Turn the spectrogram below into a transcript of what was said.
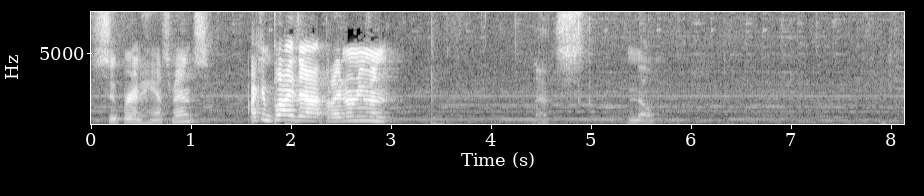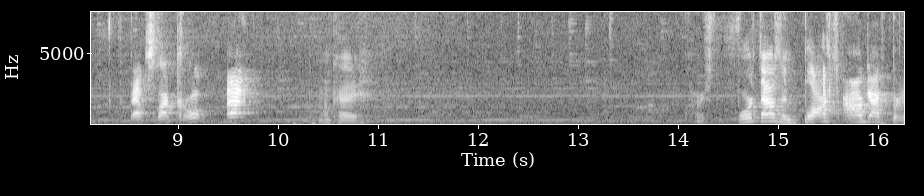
Super enhancements? I can buy that, but I don't even... That's... No. That's not cool. Ah. Okay. Of course, 4,000 bucks? Oh, that's big.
